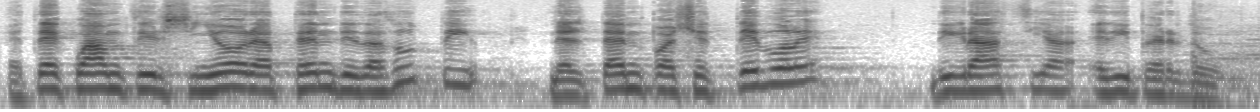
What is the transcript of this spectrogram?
ed è quanto il Signore attende da tutti nel tempo accettevole di grazia e di perdono.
